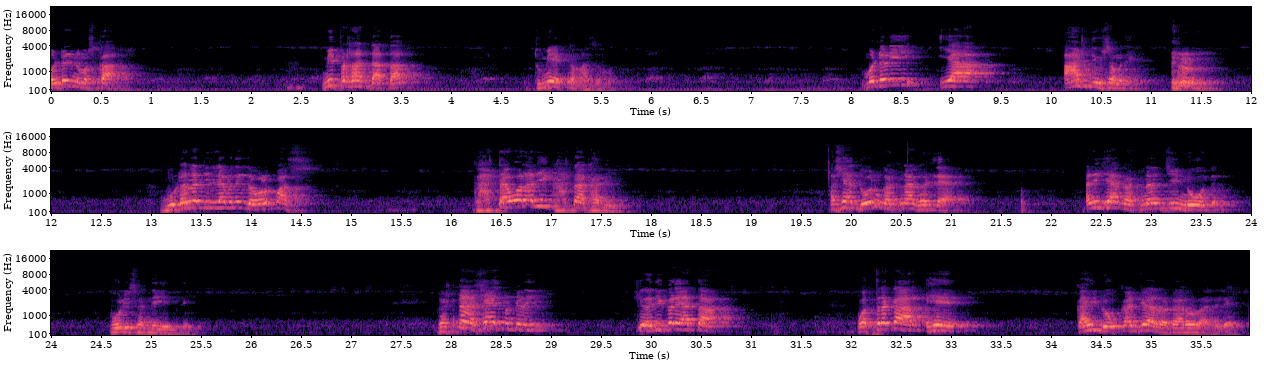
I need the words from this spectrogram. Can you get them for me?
मंडळी नमस्कार. मी प्रल्हाद दातार. तुम्ही ऐकता माझं मत. मंडळी या आठ दिवसामध्ये बुलढाणा जिल्ह्यामध्ये जवळपास घाटावर आणि घाटाखाली अशा दोन घटना घडल्या आणि ज्या घटनांची नोंद पोलिसांनी घेतली. घटना अशा आहेत मंडळी की अलीकडे आता पत्रकार हे काही लोकांच्या रडारवर आलेले आहेत.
